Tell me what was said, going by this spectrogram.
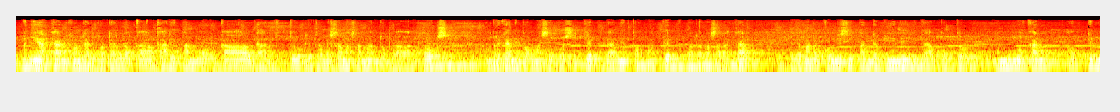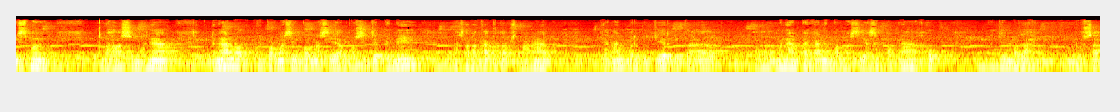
menyiarkan konten-konten lokal, karitan lokal, dan tentu kita bersama-sama untuk melawan hoax, memberikan informasi positif dan informatif kepada masyarakat bagaimana kondisi pandemi ini kita betul-betul menumbuhkan optimisme bahwa semuanya dengan informasi-informasi yang positif ini masyarakat tetap semangat. Jangan berpikir kita uh, menyampaikan informasi yang sifatnya hoax itu malah merusak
